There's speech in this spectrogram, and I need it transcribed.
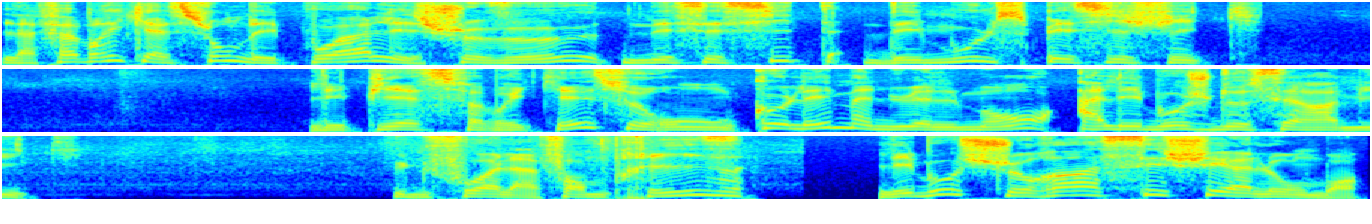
La fabrication des poils et cheveux nécessite des moules spécifiques. Les pièces fabriquées seront collées manuellement à l'ébauche de céramique. Une fois la forme prise, l'ébauche sera séchée à l'ombre.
